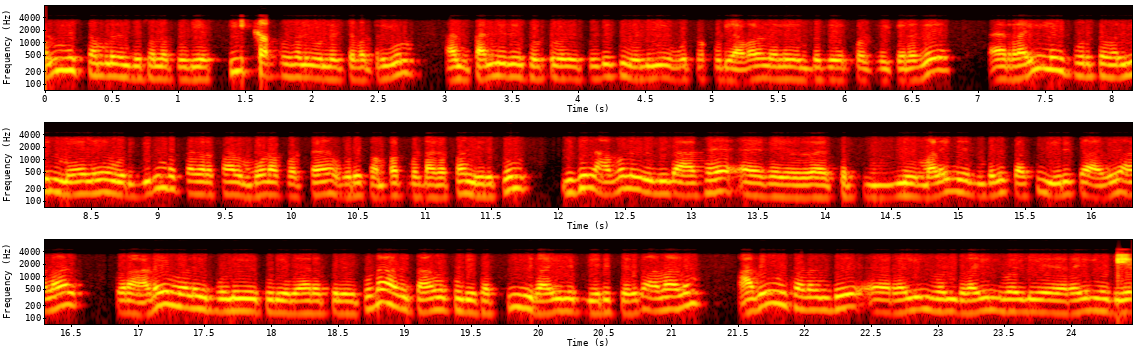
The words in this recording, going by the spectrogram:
ஒன் யூஸ் டம்ளர் என்று சொல்லக்கூடிய டீ கப்புகளை உள்ளிட்டவற்றையும் அந்த தண்ணீரை சொட்டுவதை பிடித்து வெளியே ஊற்றக்கூடிய அவலநிலை என்பது ஏற்பட்டிருக்கிறது. ரயிலை பொறுத்தவரையில் மேலே ஒரு இரும்பு தகரத்தால் மூடப்பட்ட ஒரு கம்பார்ட்மெண்டாகத்தான் இருக்கும். இதில் அவ்வளவு எளிதாக மலை மழைநீர் என்பது கசிவு இருக்காது. ஆனால் ஒரு அடைமழை பொழியக்கூடிய நேரத்திலும் கூட அது தாங்கக்கூடிய சக்தி ரயிலுக்கு இருக்கிறது. ஆனாலும் அதையும் கடந்து ரயில் வந்து ரயில் வழி ரயிலுடைய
